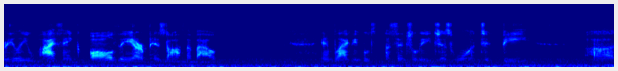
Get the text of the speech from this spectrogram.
really I think all they are pissed off about. And black people essentially just want to be uh,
